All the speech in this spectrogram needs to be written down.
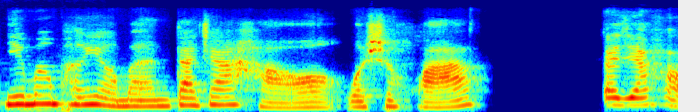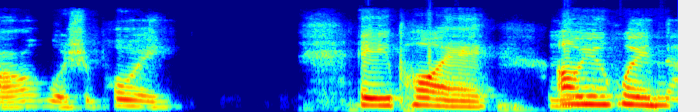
柠檬朋友们，大家好，我是华。大家好，我是 Poi。A Poi，奥运会呢，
